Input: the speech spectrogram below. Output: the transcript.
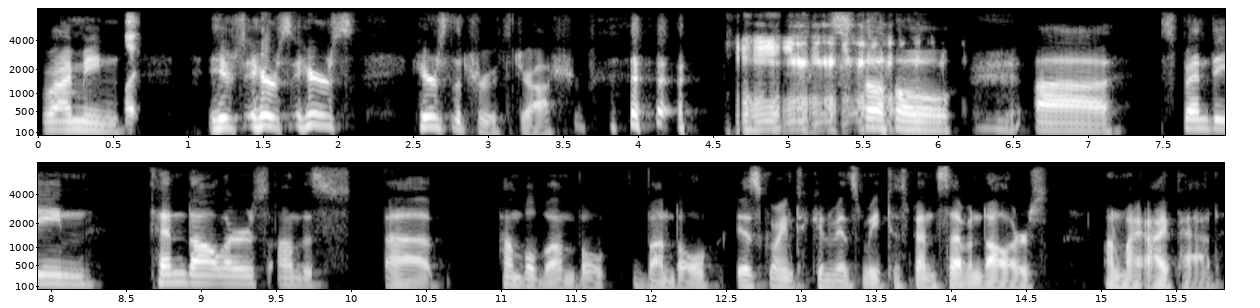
Well, I mean, Like- here's here's here's here's the truth, Josh. so, uh, spending ten dollars on this uh, humble bundle bundle is going to convince me to spend seven dollars on my iPad,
